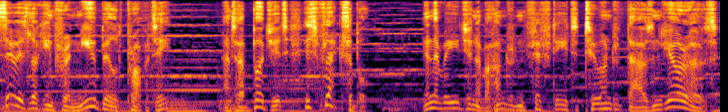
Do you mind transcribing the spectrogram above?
Sue is looking for a new build property, and her budget is flexible, in the region of 150 to 200,000 euros.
